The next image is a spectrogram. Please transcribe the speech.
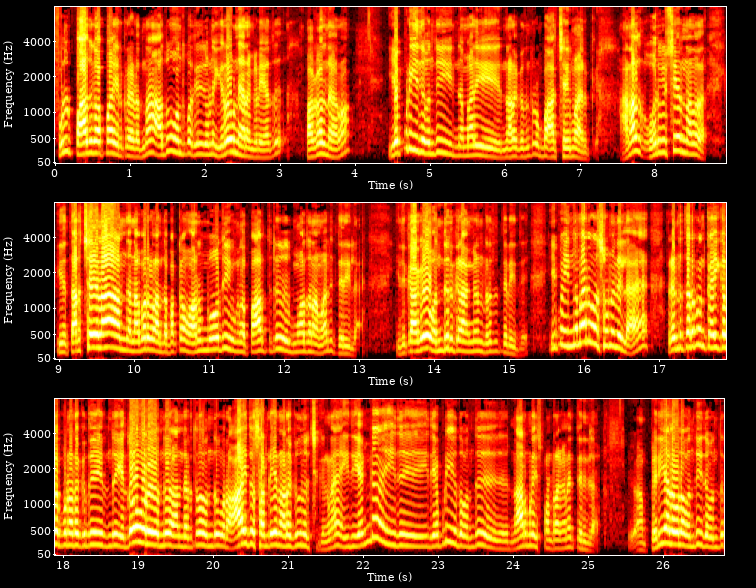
ஃபுல் பாதுகாப்பாக இருக்கிற இடம் தான். அதுவும் வந்து பார்த்தீங்கன்னா இரவு நேரம் கிடையாது. பகல் நேரம். எப்படி இது வந்து இந்த மாதிரி நடக்குதுன்னு ரொம்ப ஆச்சரியமாக இருக்குது ஆனால் ஒரு விஷயம் நல்ல இது தற்செயலாக அந்த நபர்கள் அந்த பக்கம் வரும்போது இவங்களை பார்த்துட்டு மோதனா மாதிரி தெரியல. இதுக்காகவே வந்திருக்கிறாங்கன்றது தெரியுது. இப்போ இந்த மாதிரி ஒரு சூழ்நிலையில் ரெண்டு தரப்பும் கை கலப்பு நடக்குது. இந்த ஏதோ ஒரு வந்து அந்த இடத்துல வந்து ஒரு ஆயுத சண்டையே நடக்குதுன்னு வச்சுக்கோங்களேன். இது எங்கே இது இது எப்படி இதை வந்து நார்மலைஸ் பண்ணுறாங்கன்னே தெரியல. பெரிய அளவில் வந்து இதை வந்து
